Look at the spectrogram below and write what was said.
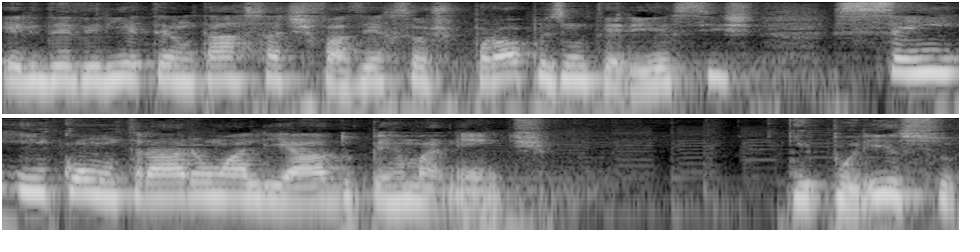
ele deveria tentar satisfazer seus próprios interesses sem encontrar um aliado permanente. E por isso,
